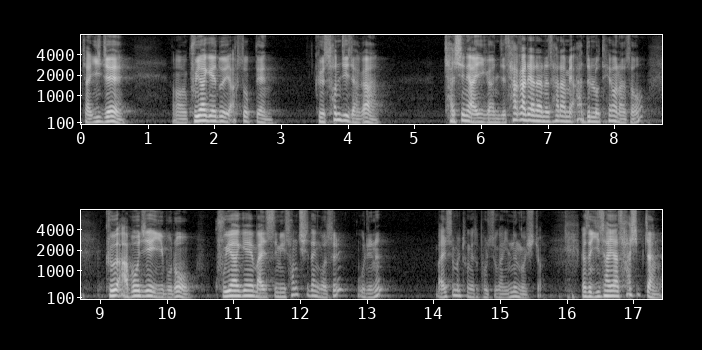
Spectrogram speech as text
자, 이제 어, 구약에도 약속된 그 선지자가 자신의 아이가 이제 사가랴라는 사람의 아들로 태어나서 그 아버지의 입으로 구약의 말씀이 성취된 것을 우리는 말씀을 통해서 볼 수가 있는 것이죠. 그래서 이사야 40장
